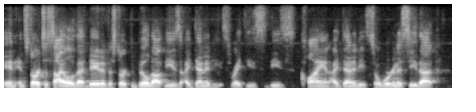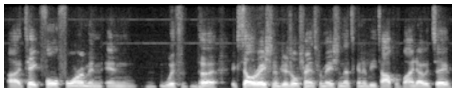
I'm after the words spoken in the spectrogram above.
and, and start to silo that data to start to build out these identities, right? These these client identities. So we're going to see that uh, take full form and, and with the acceleration of digital transformation that's going to be top of mind i would say.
